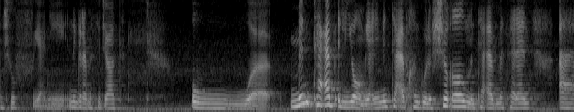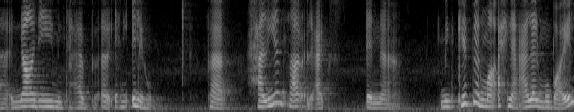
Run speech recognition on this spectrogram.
نشوف يعني نقرأ مسجات. ومن تعب اليوم يعني من تعب خلينا نقول الشغل من تعب مثلا آه النادي من تعب آه يعني اللي هو. فحاليا صار العكس إن من كثر ما إحنا على الموبايل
